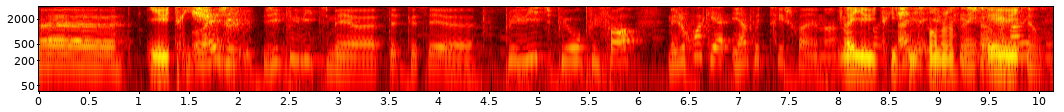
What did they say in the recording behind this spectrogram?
Euh, Il y a eu triche. ouais, j'ai- plus vite, mais euh, peut-être que c'est euh, plus vite, plus haut, plus fort. Mais je crois qu'il y, a- il y a un peu de triche quand même. hein. Ouais, il y a eu triche, Ah, il me semble. hein. triche, Oui, hein. oui.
